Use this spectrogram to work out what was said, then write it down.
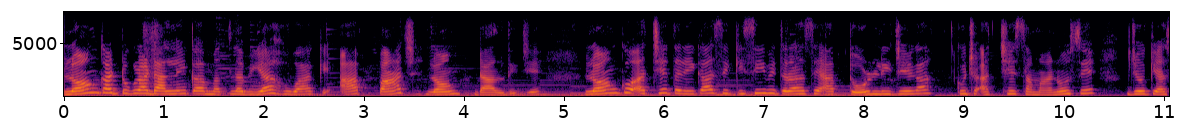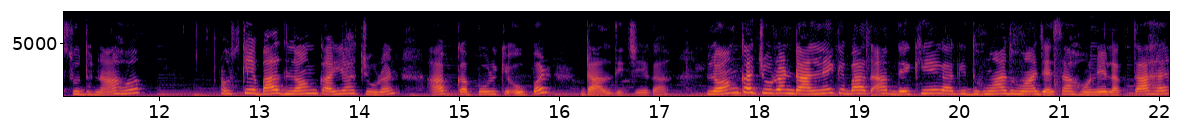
लौंग का टुकड़ा डालने का मतलब यह हुआ कि आप पाँच लौंग डाल दीजिए। लौंग को अच्छे तरीका से किसी भी तरह से आप तोड़ लीजिएगा कुछ अच्छे सामानों से, जो कि अशुद्ध ना हो। उसके बाद लौंग का यह चूरन आप कपूर के ऊपर डाल दीजिएगा। लौंग का चूरन डालने के बाद आप देखिएगा कि धुआँ धुआँ जैसा होने लगता है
